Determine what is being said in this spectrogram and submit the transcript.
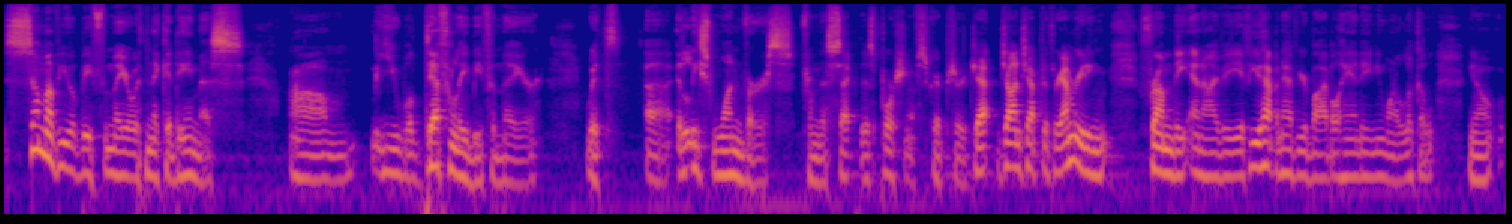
Some of you will be familiar with Nicodemus. Um, you will definitely be familiar with uh, at least one verse from this sec- this portion of Scripture. Ja- John chapter three. I'm reading from the NIV. If you happen to have your Bible handy and you want to look, you know,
